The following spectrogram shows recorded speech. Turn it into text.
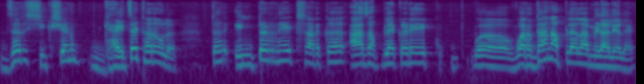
जर शिक्षण घ्यायचं ठरवलं तर इंटरनेटसारखं आज आपल्याकडे एक वरदान आपल्याला मिळालेलं आहे.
